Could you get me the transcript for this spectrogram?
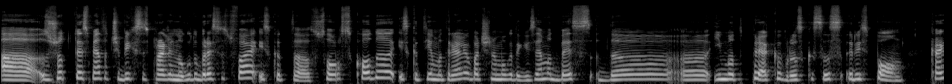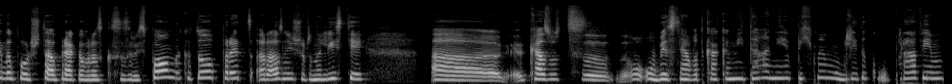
А, защото те смятат, че биха се справили много добре с това, искат а, source кода, искат тия материали, обаче не могат да ги вземат без да а, имат пряка връзка с Respawn. Как да получат тази пряка връзка с Respawn? Като пред разни журналисти а, казват, обясняват как, ами да, ние бихме могли да го оправим,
